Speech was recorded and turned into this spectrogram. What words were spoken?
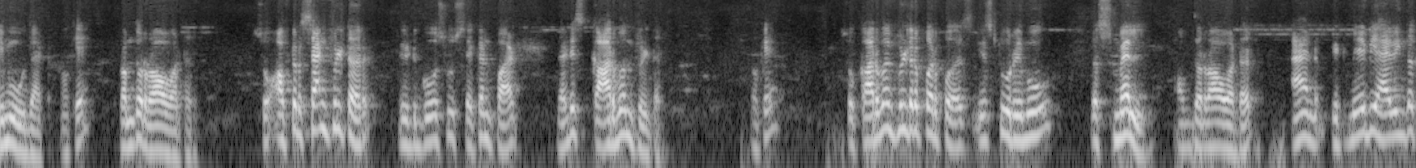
remove that, okay, from the raw water. So after sand filter, it goes to second part, that is carbon filter, okay. So carbon filter purpose is to remove the smell of the raw water and it may be having the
